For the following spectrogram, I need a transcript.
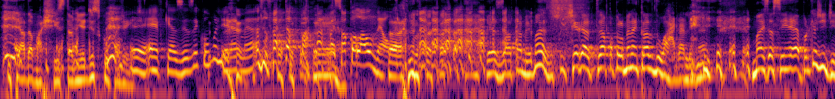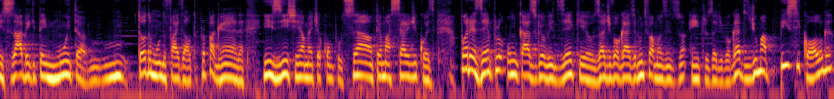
Que piada machista minha, desculpa, gente. É, é, porque às vezes é com mulher, né? Não vai tapar, É. vai só colar o véu. Exatamente. Mas chega tapa pelo menos na entrada do ar ali, né? Mas assim, é, porque a gente sabe que tem muita. hum, Todo mundo faz autopropaganda, existe realmente a compulsão, tem uma série de coisas. Por exemplo, um caso que eu ouvi dizer que os advogados, é muito famoso entre- entre os advogados, de uma psicóloga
